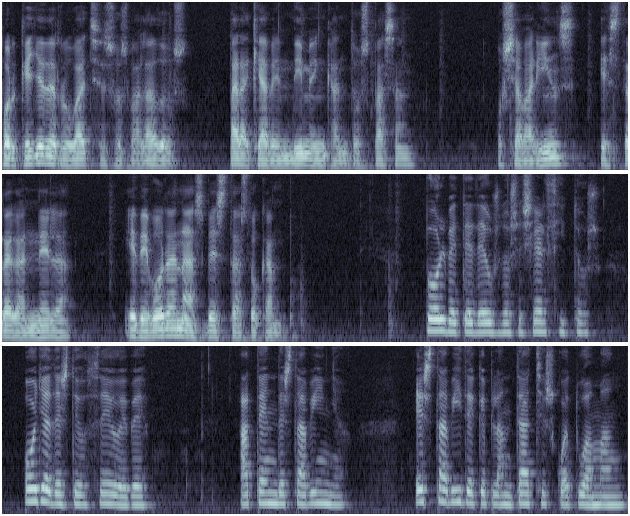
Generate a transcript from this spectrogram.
Por que lle derrubaches os balados para que a vendimen cantos pasan? Os xabaríns estragan nela e devoran as bestas do campo. Vólvete, Deus dos exércitos, olla desde o ceo e ve. Atende esta viña, esta vide que plantaches coa túa man,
